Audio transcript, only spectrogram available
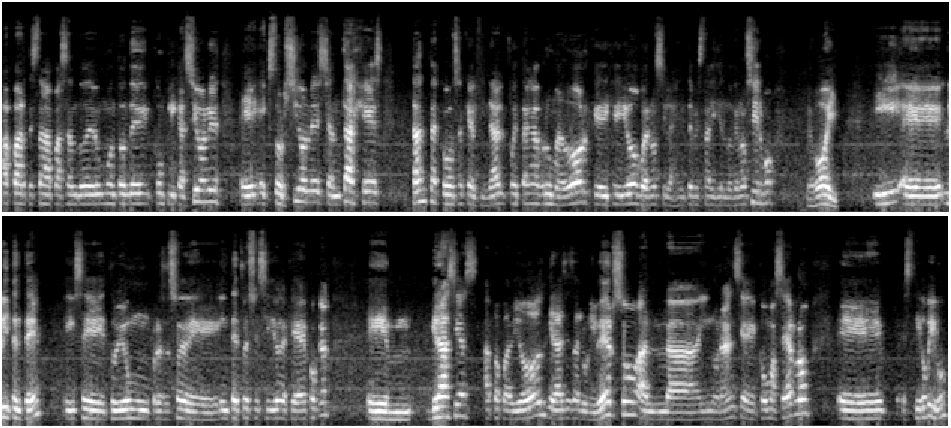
aparte estaba pasando de un montón de complicaciones, eh, extorsiones, chantajes, tanta cosa que al final fue tan abrumador que dije yo, bueno, si la gente me está diciendo que no sirvo, me voy. Y eh, lo intenté, hice, tuve un proceso de intento de suicidio en aquella época. Em, gracias a Papá Dios, gracias al universo, a la ignorancia de cómo hacerlo, eh, estigo vivo,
